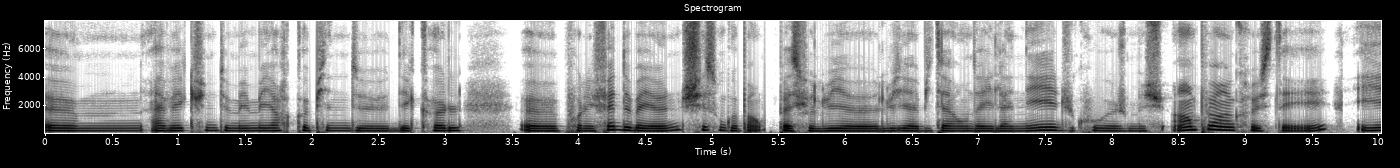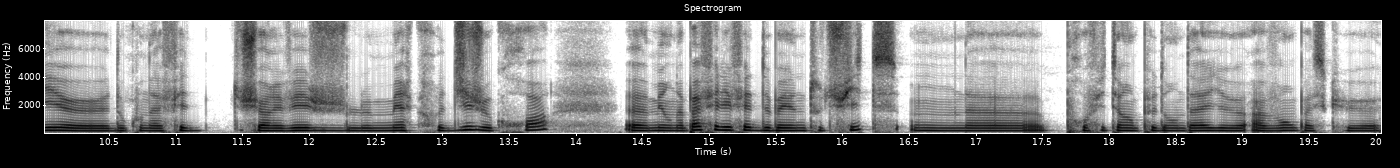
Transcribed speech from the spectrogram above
euh, avec une de mes meilleures copines d'école euh, pour les fêtes de Bayonne chez son copain. Parce que lui, euh, lui habite à Handaï l'année, du coup je me suis un peu incrustée. Et donc on a fait, je suis arrivée le mercredi je crois. mais on n'a pas fait les fêtes de Bayonne tout de suite. On a profité un peu d'Andaï avant parce que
